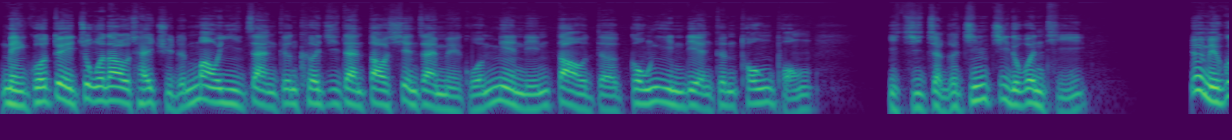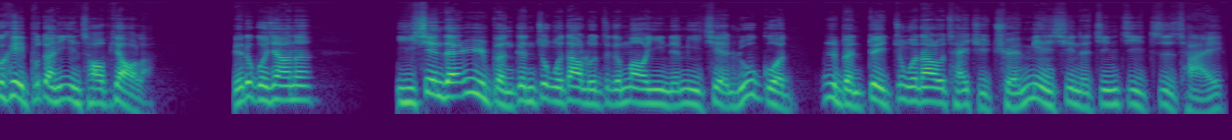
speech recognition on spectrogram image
美国对中国大陆采取的贸易战跟科技战，到现在美国面临到的供应链跟通膨，以及整个经济的问题，因为美国可以不断的印钞票了。别的国家呢，以现在日本跟中国大陆这个贸易的密切，如果日本对中国大陆采取全面性的经济制裁，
